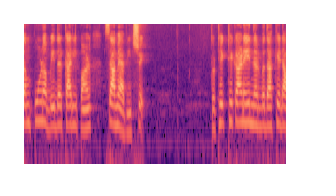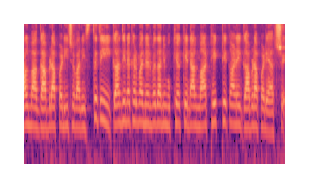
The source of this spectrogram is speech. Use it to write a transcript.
સંપૂર્ણ બેદરકારી પણ સામે આવી છે. તો ઠેક ઠેકાણે નર્મદા કેનાલમાં ગાબડા પડી જવાની સ્થિતિ. ગાંધીનગરમાં નર્મદાની મુખ્ય કેનાલમાં ઠેક ઠેકાણે ગાબડા પડ્યા છે.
